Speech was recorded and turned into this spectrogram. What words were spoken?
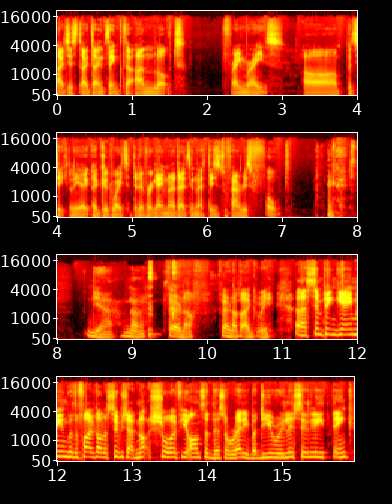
I just I don't think that unlocked frame rates are particularly a, a good way to deliver a game, and I don't think that's Digital Foundry's fault. Yeah, no, fair enough. Fair enough, I agree. Uh, Simping Gaming with a $5 super chat. Not sure if you answered this already, but do you realistically think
